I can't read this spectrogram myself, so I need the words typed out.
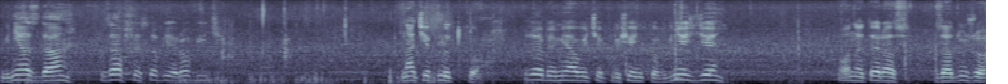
gniazda zawsze sobie robić na cieplutko, żeby miały cieplusieńko w gnieździe. One teraz za dużo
